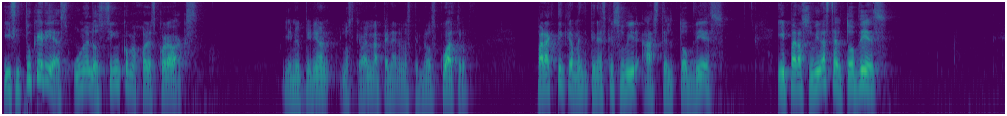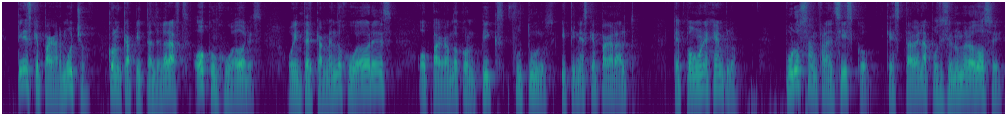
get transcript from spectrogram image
Y si tú querías uno de los cinco mejores quarterbacks y en mi opinión los que valen la pena eran los primeros cuatro, prácticamente tienes que subir hasta el top 10. Y para subir hasta el top 10, tienes que pagar mucho con capital de draft o con jugadores, o intercambiando jugadores o pagando con picks futuros y tenías que pagar alto. Te pongo un ejemplo. Puro San Francisco, que estaba en la posición número 12,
